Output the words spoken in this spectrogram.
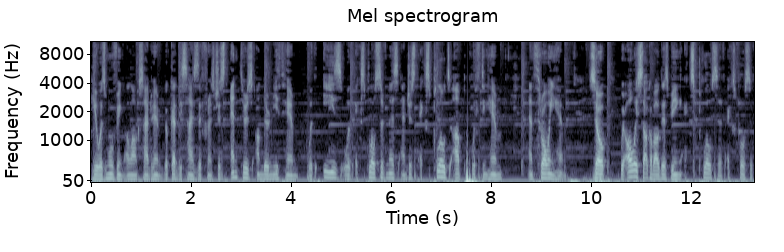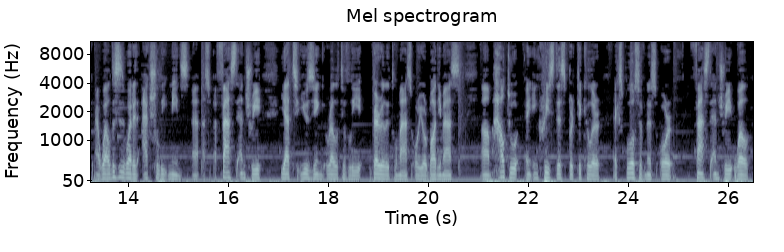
He was moving alongside him. Look at the size difference. Just enters underneath him with ease, with explosiveness, and just explodes up, lifting him and throwing him. So we always talk about this being explosive, explosive. And well, this is what it actually means. Uh, a fast entry, yet using relatively very little mass or your body mass. Um, how to increase this particular explosiveness or fast entry? Well,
